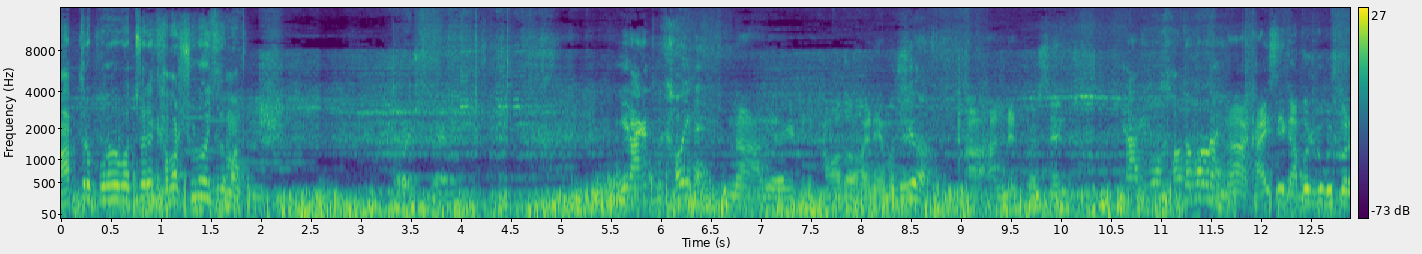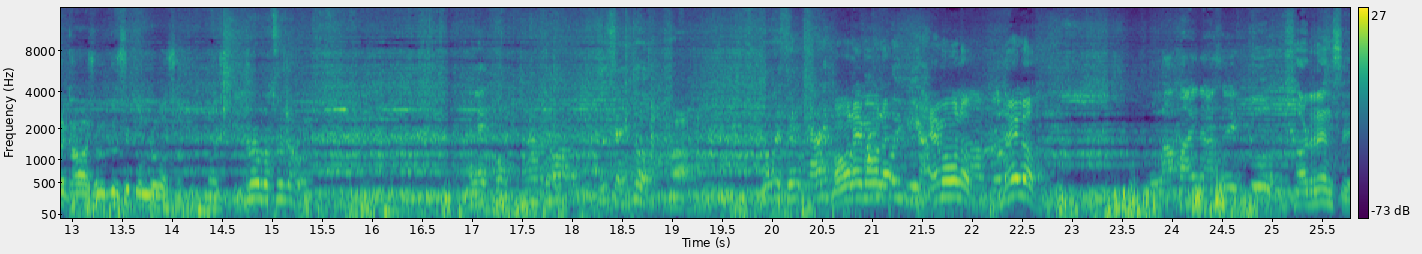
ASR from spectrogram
মাত্র পনেরো বছরে খাবার শুরু হয়েছে তোমার? এর আগে তুমি খাওয়াই নাই? না আগে আগে কোনো খাওয়া দাওয়া হয়নি আমাদের। Sure? হান্ড্রেড পার্সেন্ট এর খাওয়া দাওয়া নাই? না খাইছি কাপুস গুপুস করে খাওয়া শুরু করছি পনেরো বছর পনেরো বছর যাব। হয়েছে এই তো? হ্যাঁ। আরে মামলা এই মামলা কই মিয়া? এই লো। আছে একটু শর্ট রেঞ্জে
